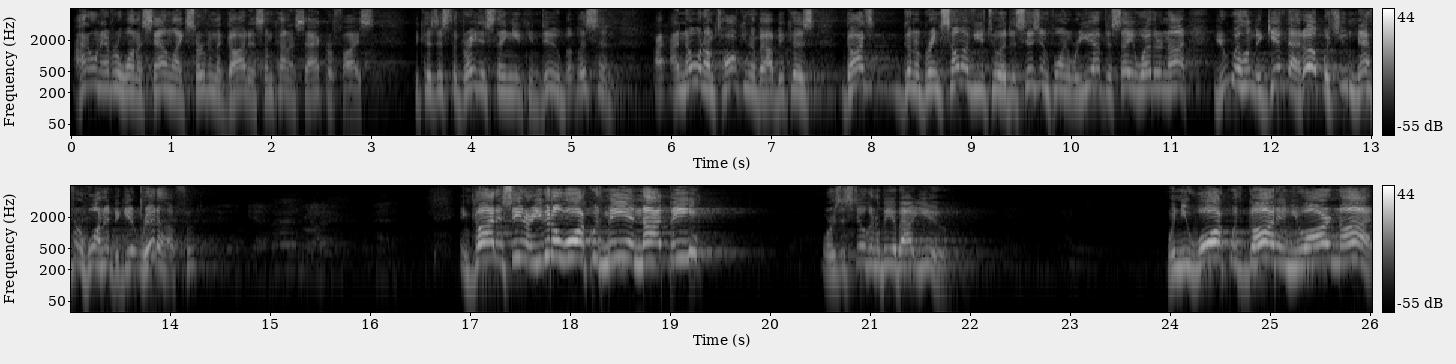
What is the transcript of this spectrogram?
I don't ever want to sound like serving the God is some kind of sacrifice because it's the greatest thing you can do. But listen, I, know what I'm talking about because God's going to bring some of you to a decision point where you have to say whether or not you're willing to give that up, which you never wanted to get rid of. And God is saying, Are you going to walk with me and not be? Or is it still going to be about you? When you walk with God and you are not,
